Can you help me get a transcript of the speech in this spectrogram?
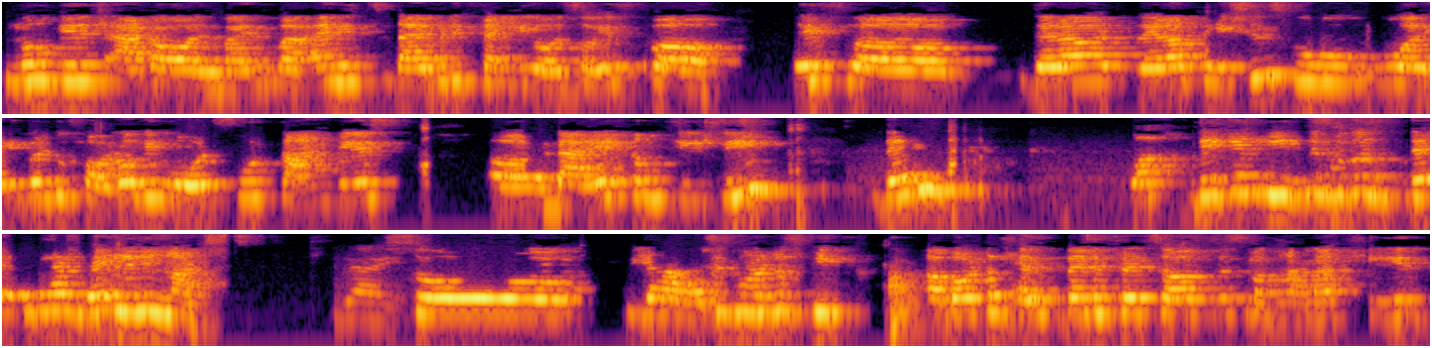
no guilt at all. And it's diabetic friendly also. If uh, if uh, there are there are patients who, who are able to follow the whole food plant based uh, diet completely, then they can eat this because they- it has very little nuts. Right. So yeah, I just wanted to speak about the health benefits of this makhana kheer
